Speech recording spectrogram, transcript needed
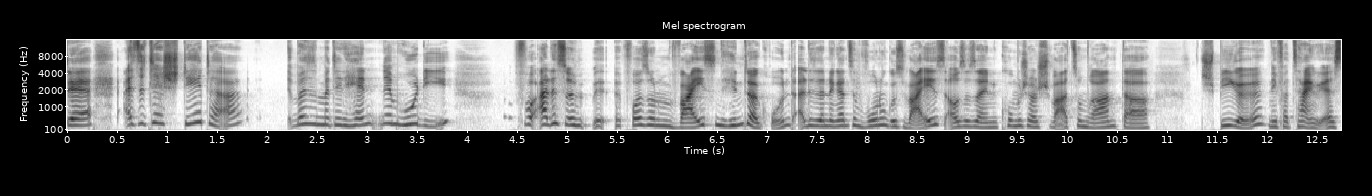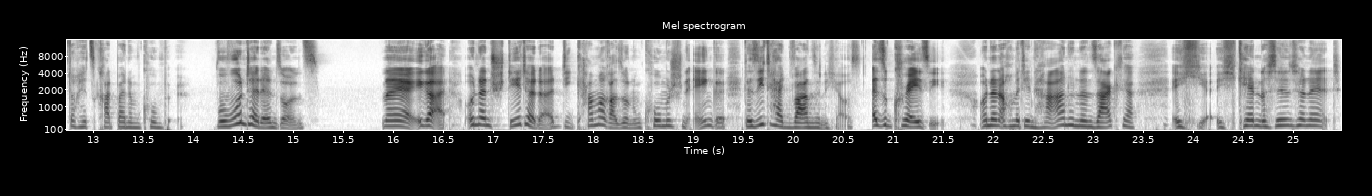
der, also der steht da, weißt du, mit den Händen im Hoodie vor alles vor so einem weißen Hintergrund. Alles seine ganze Wohnung ist weiß, außer sein komischer schwarz umrahmter Spiegel. Nee, Verzeihung, er ist doch jetzt gerade bei einem Kumpel. Wo wohnt er denn sonst? Naja, egal. Und dann steht er da, die Kamera so einem komischen Enkel. Der sieht halt wahnsinnig aus. Also crazy. Und dann auch mit den Haaren und dann sagt er, ich, ich kenne das Internet,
